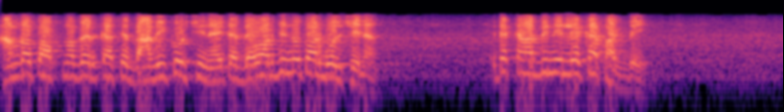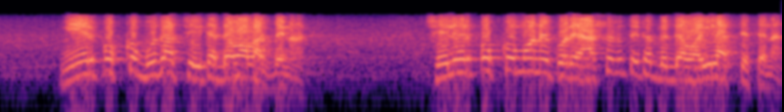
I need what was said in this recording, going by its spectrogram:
আমরা তো আপনাদের কাছে দাবি করছি না, এটা দেওয়ার জন্য তো আর বলছি না। এটা কাবিনী লেখা থাকবে। মেয়ের পক্ষ বুঝাচ্ছে এটা দেওয়া লাগবে না। ছেলের পক্ষ মনে করে, আসলে তো এটা দেওয়াই লাগতেছে না।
